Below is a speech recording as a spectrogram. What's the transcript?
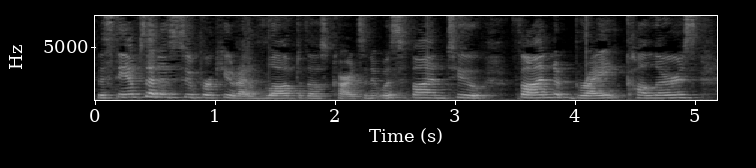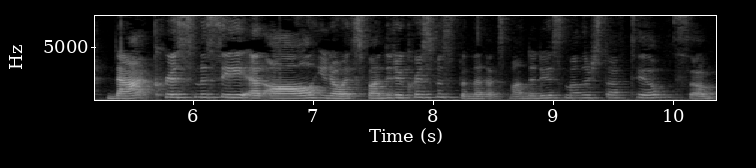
The stamp set is super cute. I loved those cards, and it was fun too. Fun, bright colors, not Christmassy at all. You know, it's fun to do Christmas, but then it's fun to do some other stuff too. So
